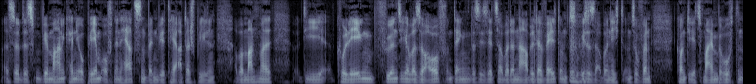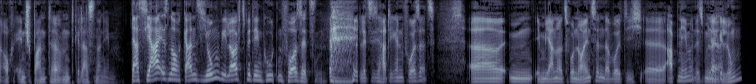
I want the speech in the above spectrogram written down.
also das, wir machen keine OP im offenen Herzen, wenn wir Theater spielen. Aber manchmal, die Kollegen führen sich aber so auf und denken, das ist jetzt aber der Nabel der Welt und so ist es aber nicht. Insofern konnte ich jetzt meinen Beruf dann auch entspannter und gelassener nehmen. Das Jahr ist noch ganz jung. Wie läuft's mit den guten Vorsätzen? Letztes Jahr hatte ich einen Vorsatz äh, im, im Januar 2019, da wollte ich äh, abnehmen, das ist mir Ja. dann gelungen.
